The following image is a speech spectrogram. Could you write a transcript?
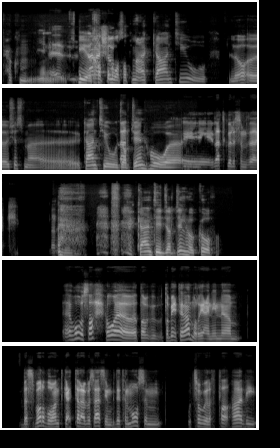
بحكم يعني أه، في خط الوسط معك كانتي و لو آه، شو اسمه آه، كانتي وجورجينهو و- إيه لا تقول اسم ذاك. كانتي جورجينهو وكوفا آه، هو صح هو طب- طبيعة الأمر يعني إنه بس برضو أنت قاعد تلعب أساسي من بداية الموسم وتسوي الأخطاء هذه.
